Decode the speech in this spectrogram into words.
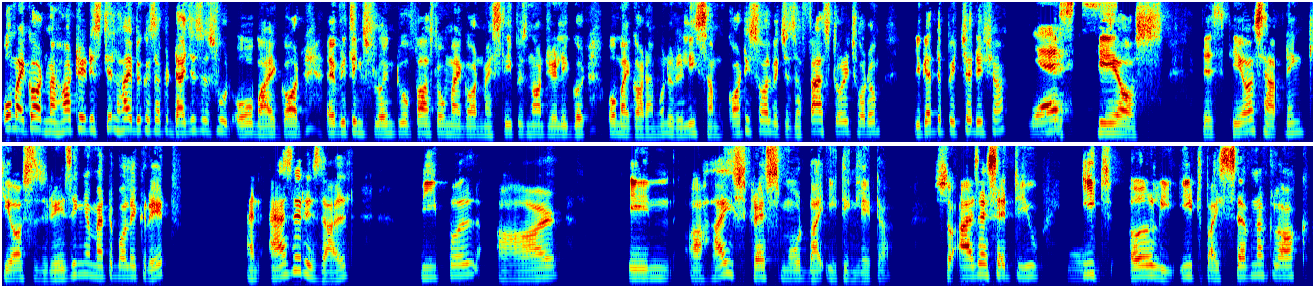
Oh my God, my heart rate is still high because I have to digest this food. Oh my God, everything's flowing too fast. Oh my God, my sleep is not really good. Oh my God, I'm going to release some cortisol, which is a fast storage hormone. You get the picture, Disha? Yes. It's chaos. There's chaos happening. Chaos is raising your metabolic rate. And as a result, people are in a high stress mode by eating later. So, as I said to you, mm. eat early, eat by seven o'clock.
